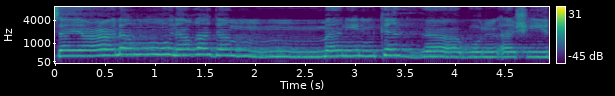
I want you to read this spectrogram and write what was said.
سيعلمون غدا من الكذاب الأشر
